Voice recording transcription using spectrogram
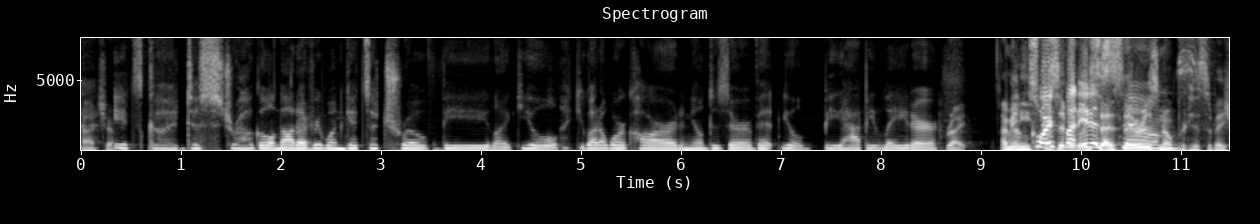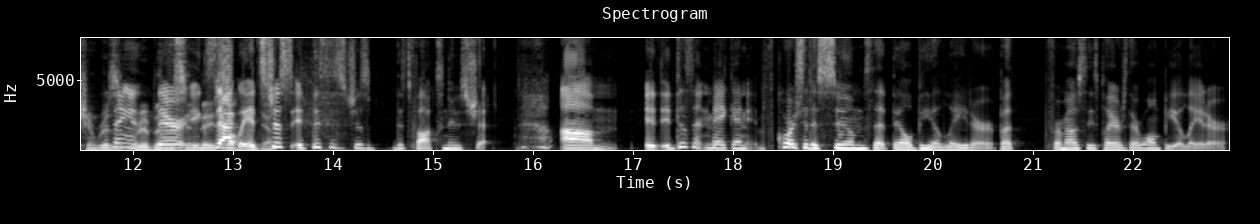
Gotcha. it's good to struggle. Not Right. everyone gets a trophy. Like you'll you got to work hard and you'll deserve it. You'll be happy later. Right. I mean, Of he course, specifically says there is no participation The ris- thing ribbons there in baseball. exactly. It's Yeah. just it. This is just this Fox News shit. Um, it it doesn't make any. Of course, it assumes that there'll be a later, but for most of these players, there won't be a later.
